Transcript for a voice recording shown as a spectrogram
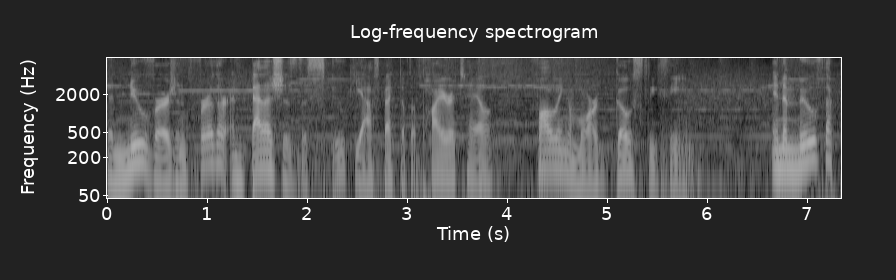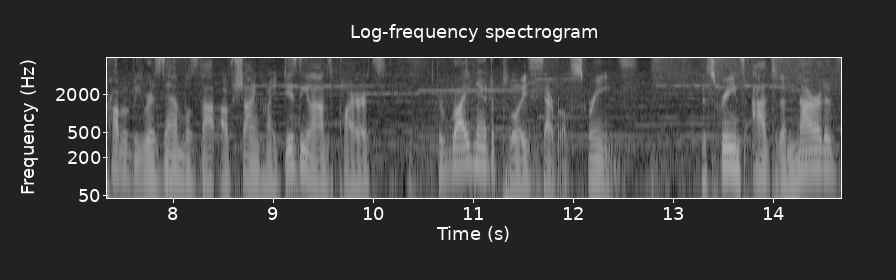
The new version further embellishes the spooky aspect of the pirate tale, following a more ghostly theme. In a move that probably resembles that of Shanghai Disneyland's Pirates, the ride now deploys several screens. The screens add to the narrative,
